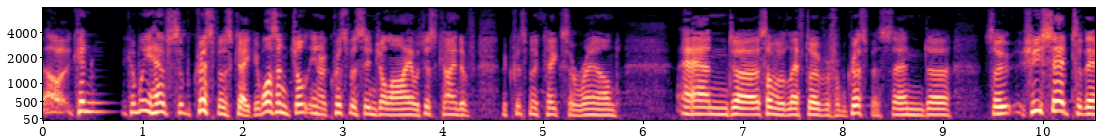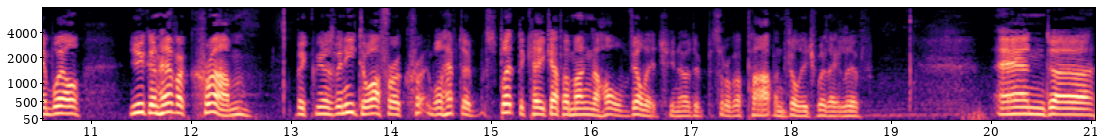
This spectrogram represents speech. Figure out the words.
oh, "Can can we have some Christmas cake?" It wasn't you know Christmas in July. It was just kind of the Christmas cakes around, and uh, some of it left over from Christmas. And uh, so she said to them, "Well, you can have a crumb." Because we need to offer a, cr- we'll have to split the cake up among the whole village, you know, the sort of apartment village where they live. And uh,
